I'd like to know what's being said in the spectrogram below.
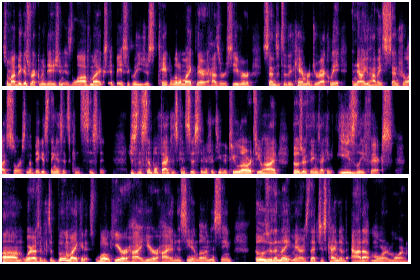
So my biggest recommendation is lav mics. It basically you just tape a little mic there. It has a receiver, sends it to the camera directly, and now you have a centralized source. And the biggest thing is it's consistent. Just the simple fact it's consistent. If it's either too low or too high, those are things I can easily fix. Um, whereas if it's a boom mic and it's low here or high here or high in this scene and low in this scene, those are the nightmares that just kind of add up more and more.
